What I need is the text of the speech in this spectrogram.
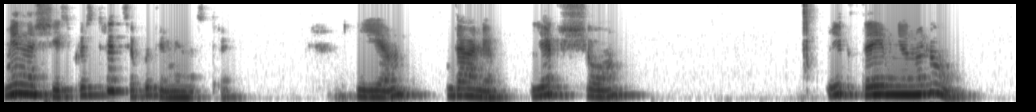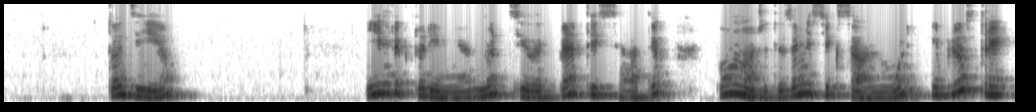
Мінус 6 плюс 3 це буде мінус 3. Є. Далі, якщо х дорівнює 0, тоді y дорівнює 0,5 помножити замість х 0 і плюс 3.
